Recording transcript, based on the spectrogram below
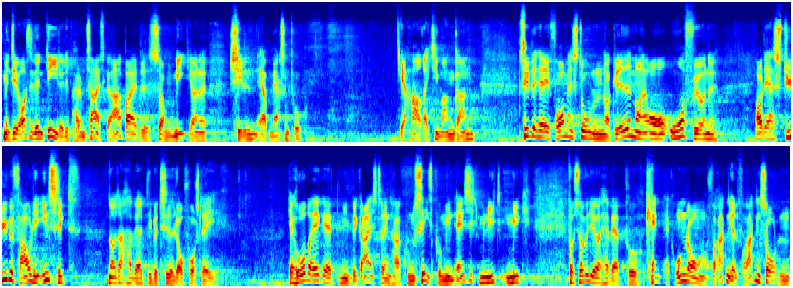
Men det er også den del af det parlamentariske arbejde, som medierne sjældent er opmærksom på. Jeg har rigtig mange gange siddet her i formandstolen og glædet mig over ordførende og deres dybe faglige indsigt, når der har været debatteret lovforslag. Jeg håber ikke, at min begejstring har kunnet ses på min ansigtsmimik, for så ville jeg have været på kant af grundloven og forretning, eller forretningsordenen,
